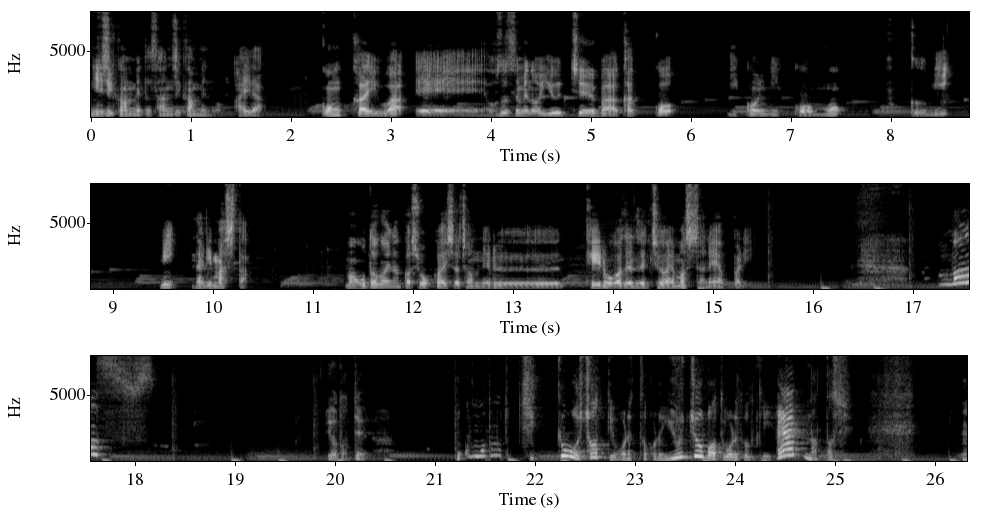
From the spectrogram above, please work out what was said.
2時間目と3時間目の間。今回は、えー、おすすめの YouTuber かっこニコニコも含みになりました。まあ、お互いなんか紹介したチャンネル、毛色が全然違いましたね、やっぱり。まあ、すいやだって、僕もともと実況者って言われてたから YouTuber って言われた時、え？ってなったし。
